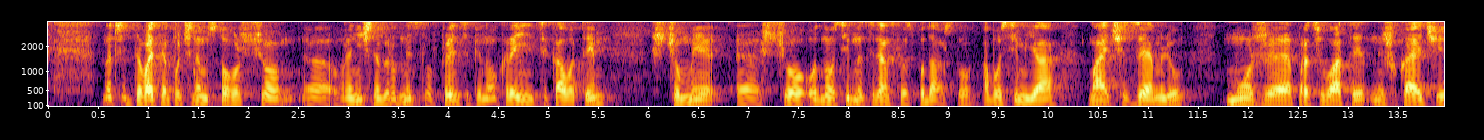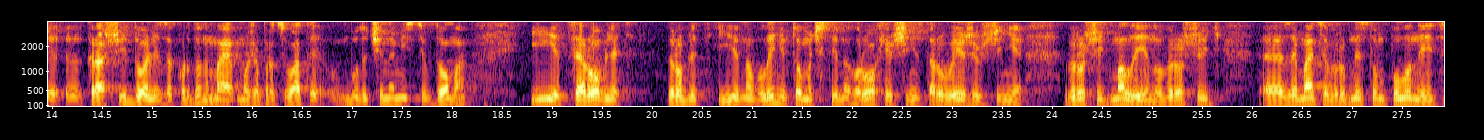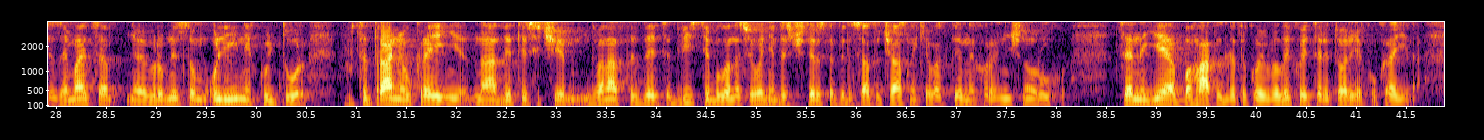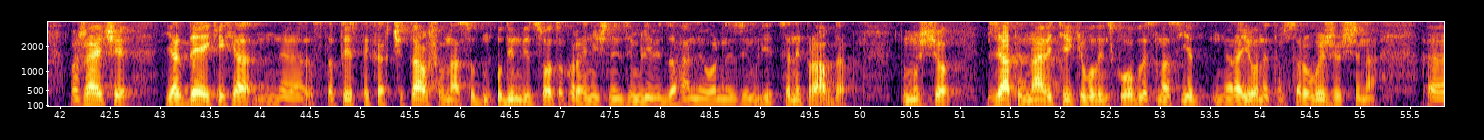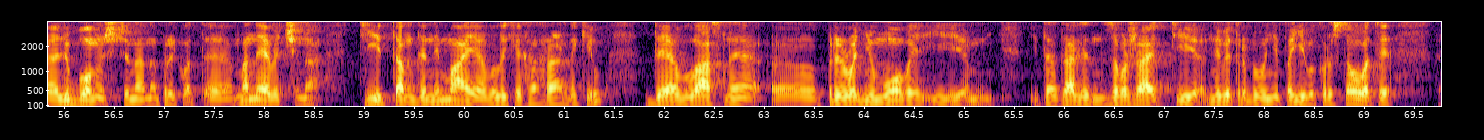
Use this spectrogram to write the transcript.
Значить, давайте почнемо з того, що е, органічне виробництво, в принципі, на Україні цікаво тим, що ми, е, що одноосібне селянське господарство або сім'я, маючи землю, може працювати, не шукаючи е, кращої долі за кордоном, має, може працювати, будучи на місці вдома. І це роблять. Роблять і на Волині, в тому числі, на Горохівщині, Старовижівщині, вирощують малину, вирощують, е, займаються виробництвом полуниці, займаються е, виробництвом олійних культур в центральній Україні. На 2012, здається, 200 було, на сьогодні десь 450 учасників активних органічного руху. Це не є багато для такої великої території, як Україна. Вважаючи, як деяких я е, статистиках читав, що в нас од- 1% органічної землі від загальної орної землі, це неправда. Тому що взяти навіть тільки Волинську область, у нас є райони, там Старовижівщина, е, наприклад, е, Маневиччина, ті, там, де немає великих аграрників, де власне е, природні умови і, і так далі заважають ті невитребувані паї використовувати,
